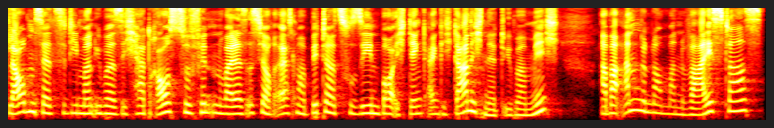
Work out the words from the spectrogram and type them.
Glaubenssätze, die man über sich hat, rauszufinden, weil das ist ja auch erstmal bitter zu sehen, boah, ich denke eigentlich gar nicht nett über mich. Aber angenommen, man weiß das,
